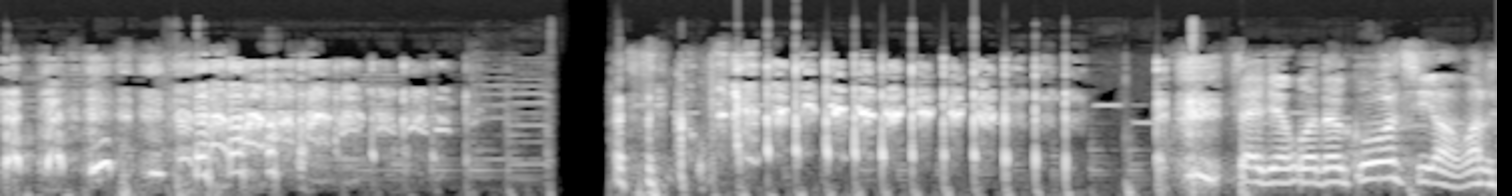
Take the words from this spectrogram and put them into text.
哈！哈哈哈！哈哈哈再见我的过去啊！完了。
